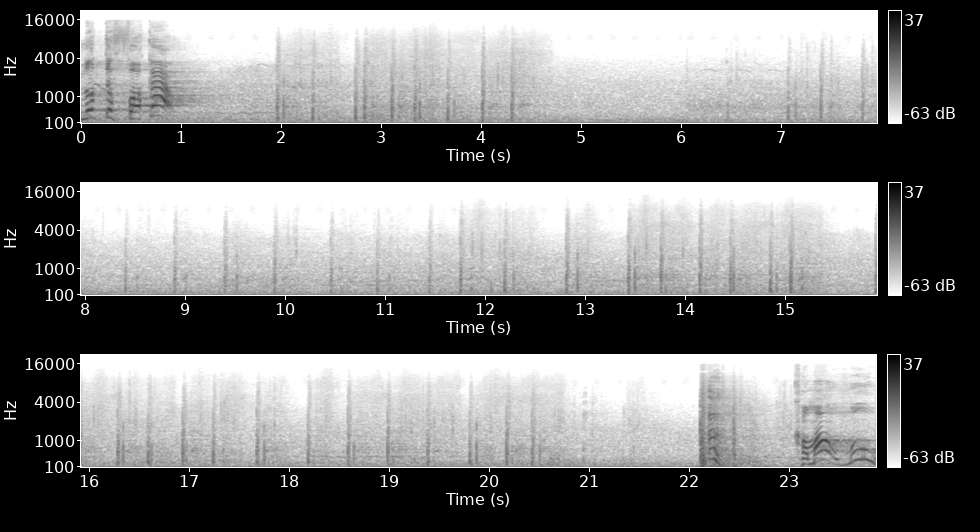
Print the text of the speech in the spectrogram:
Look the fuck out! Come on, move!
